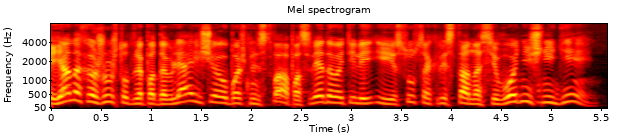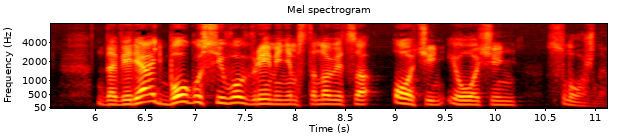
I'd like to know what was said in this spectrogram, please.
И я нахожу, что для подавляющего большинства последователей Иисуса Христа на сегодняшний день доверять Богу с его временем становится очень и очень сложным.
